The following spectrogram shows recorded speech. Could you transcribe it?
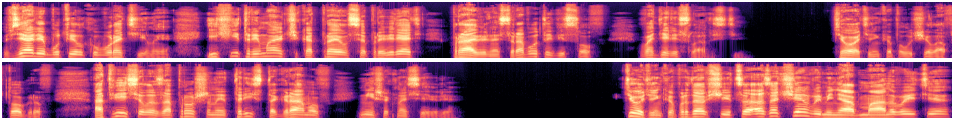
Взяли бутылку буратины, и хитрый мальчик отправился проверять правильность работы весов в отделе сладостей. Тетенька получила автограф, отвесила запрошенные 300 граммов мишек на севере. «Тетенька, продавщица, а зачем вы меня обманываете?»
